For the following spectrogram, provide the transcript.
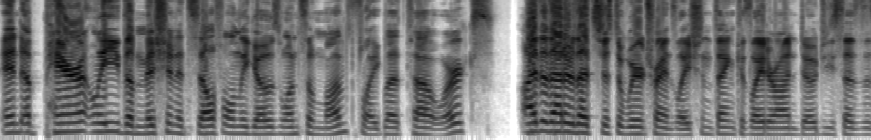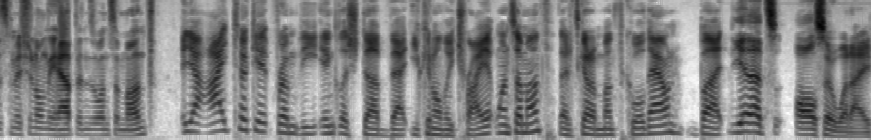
And apparently the mission itself only goes once a month. Like, that's how it works. Either that or that's just a weird translation thing, because later on Doji says this mission only happens once a month. Yeah, I took it from the English dub that you can only try it once a month, that it's got a month cooldown, but Yeah, that's also what I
